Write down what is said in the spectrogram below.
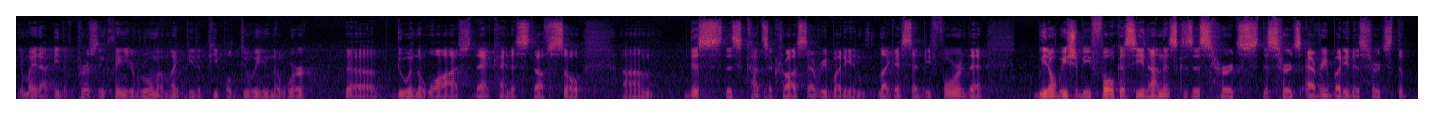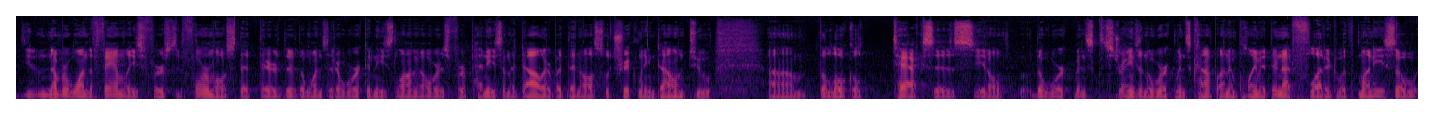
It might not be the person cleaning your room. It might be the people doing the work uh, doing the wash, that kind of stuff. So um, this this cuts across everybody. And like I said before, that you know we should be focusing on this because this hurts this hurts everybody. This hurts the you know, number one the families first and foremost that they're they're the ones that are working these long hours for pennies on the dollar, but then also trickling down to um, the local taxes, you know, the workman's strains on the workman's comp, unemployment, they're not flooded with money. So,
